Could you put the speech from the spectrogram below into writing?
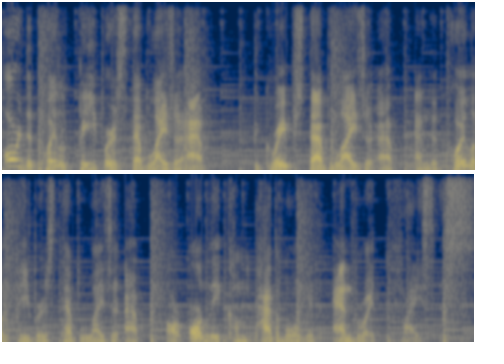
or the Toilet Paper Stabilizer app. The Grape Stabilizer app and the Toilet Paper Stabilizer app are only compatible with Android devices.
